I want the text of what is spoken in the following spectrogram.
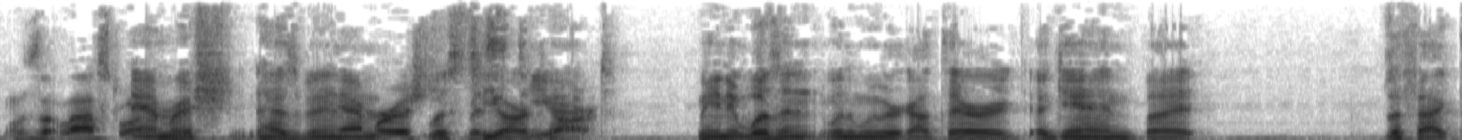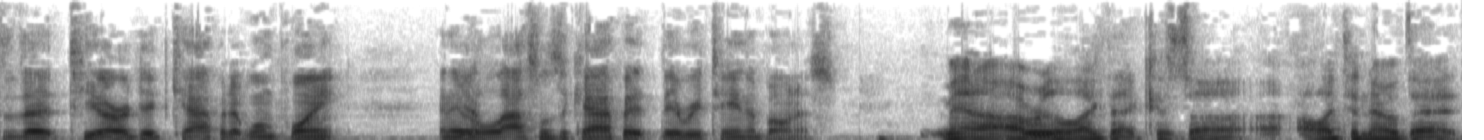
what was that last one? Amerish has been Amerish was was TR TR. capped. I mean, it wasn't when we were got there again, but the fact that TR did cap it at one point, and they were Yep. the last ones to cap it, they retain the bonus. Man, I, really like that because uh, I like to know that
